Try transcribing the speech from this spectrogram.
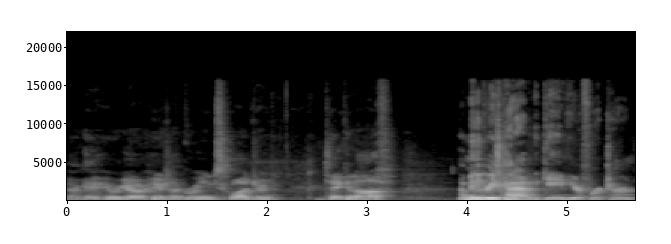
okay. Here we go. Here's our green squadron taking off. I mean, the green's kind of out of the game here for a turn.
